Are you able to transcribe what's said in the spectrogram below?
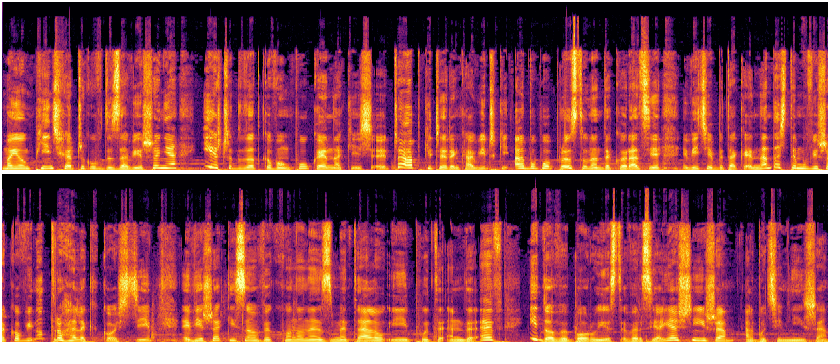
Mają 5 haczyków do zawieszenia i jeszcze dodatkową półkę na jakieś e, czapki czy rękawiczki, albo po prostu na dekorację, wiecie, by tak nadać temu wieszakowi no trochę lekkości. Wieszaki są wykonane z metalu i płyty MDF i do wyboru jest wersja jaśniejsza albo ciemniejsza.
